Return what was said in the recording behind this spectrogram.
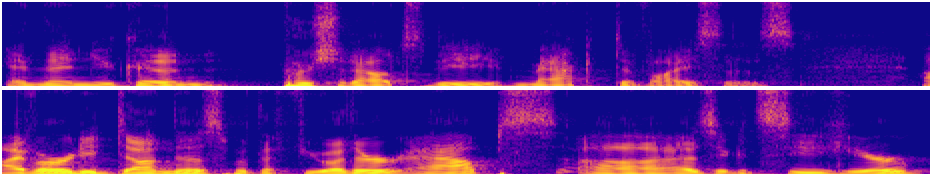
and then you can push it out to the Mac devices. I've already done this with a few other apps, uh, as you can see here.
